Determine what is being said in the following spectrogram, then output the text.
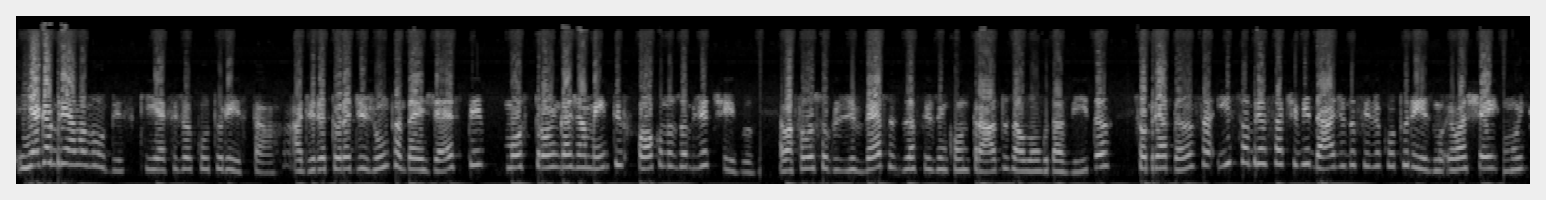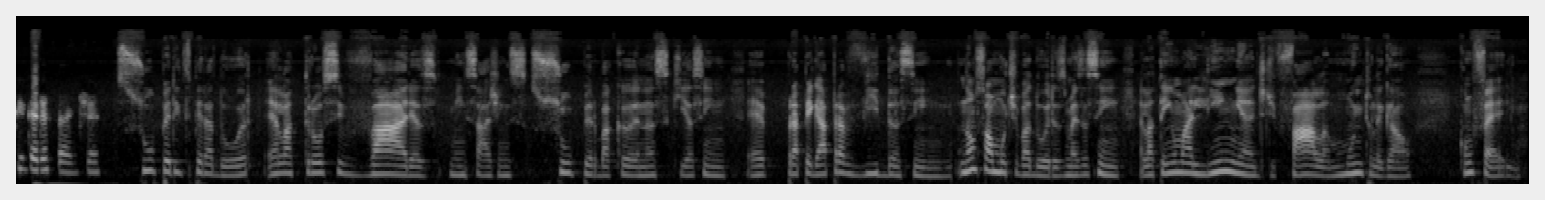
E a Gabriela Lubes, que é fisiculturista, a diretora adjunta da EGESP, mostrou engajamento e foco nos objetivos. Ela falou sobre diversos desafios encontrados ao longo da vida, sobre a dança e sobre essa atividade do fisiculturismo. Eu achei muito interessante. Super inspirador. Ela trouxe várias mensagens super bacanas que assim, é para pegar para vida assim, não só motivadoras, mas assim, ela tem uma linha de fala muito legal. Confere.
